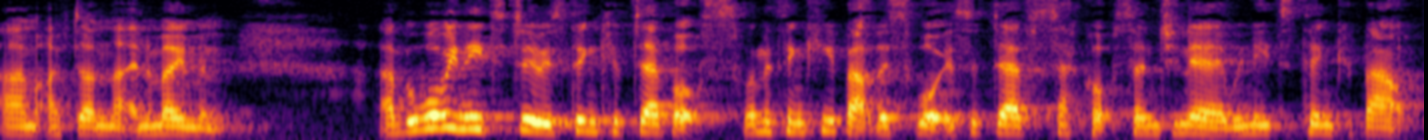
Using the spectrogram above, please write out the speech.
um, I've done that in a moment. Uh, but what we need to do is think of DevOps. When we're thinking about this, what is a DevSecOps engineer? We need to think about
